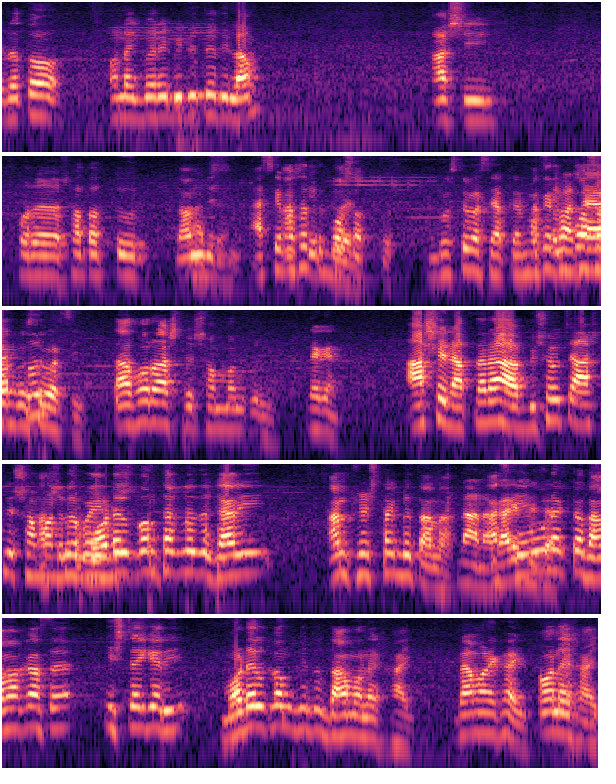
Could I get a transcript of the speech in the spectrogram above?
এটা তো অনেকবারই ভিডিওতে দিলাম। আশি পরে সাতাত্তর দাম আচ্ছা, দিছি। আজকে আজকে 75 পঁচাত্তর। বুঝতে পারছি আপনার মুখের ভাষায় বুঝতে পারছি। তারপর আসলে সম্মান করি। দেখেন আসেন আপনারা বিষয় হচ্ছে আসলে সম্মান মডেল কম থাকলে যে গাড়ি আনফ্রেশ থাকবে তা না। এমন একটা দামাক আছে স্ট্রাইকারই মডেল কম কিন্তু দাম অনেক হাই দাম অনেক হাই অনেক হাই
